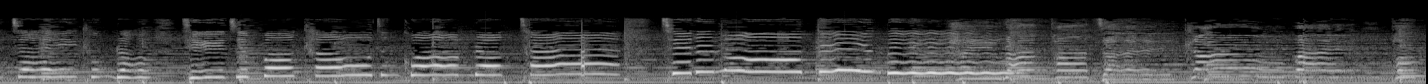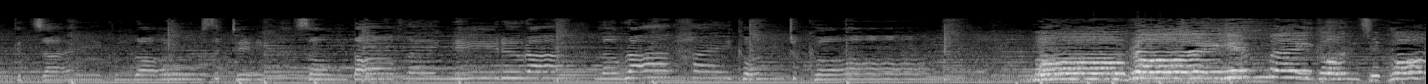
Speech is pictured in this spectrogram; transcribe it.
จากใจของเรา ที่จะบอกเขาถึงความรักแท้ที่ในโลกนี้ยังมีให้รักพาใจเข้าไป พบกับใจของเราสักทีส่งต่อเพลงนี้ด้วยรักและรักให้คนทุกคนมอบรอยยิ้มให้คนที่พบ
